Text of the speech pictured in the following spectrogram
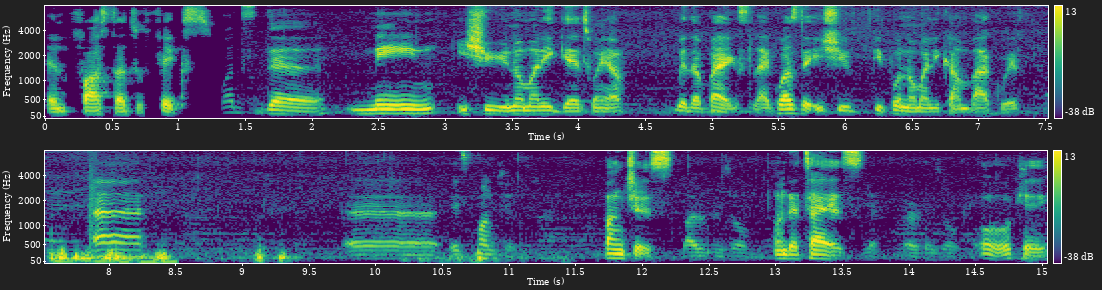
and faster to fix. What's the main issue you normally get when you're with the bikes? Like, what's the issue people normally come back with? Uh, uh, it's punctured. Punctures on the tires. Yeah. Oh, okay.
